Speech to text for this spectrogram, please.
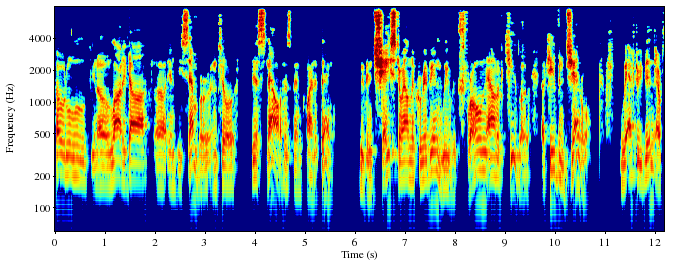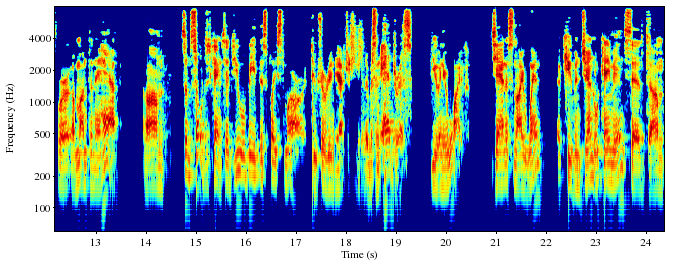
total, you know, la di da uh, in December until this now has been quite a thing. We've been chased around the Caribbean. We were thrown out of Cuba, a Cuban general, we, after we'd been there for a month and a half. Um, some soldiers came and said, you will be at this place tomorrow at 2.30 in the afternoon. There was an address, you and your wife. Janice and I went. A Cuban general came in, said, um,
